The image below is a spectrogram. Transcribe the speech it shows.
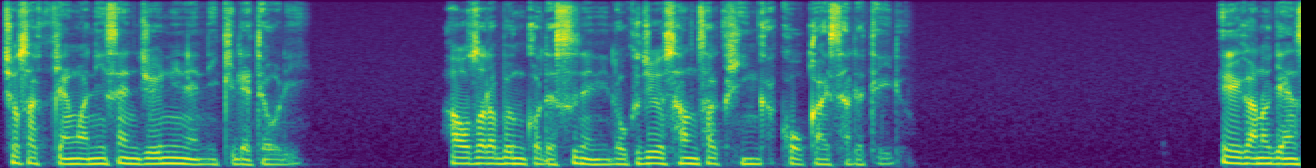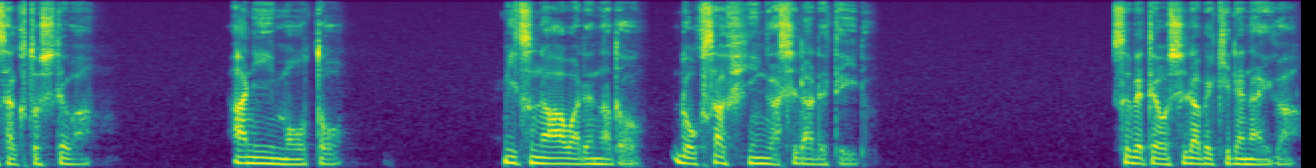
著作権は2012年に切れており、青空文庫ですでに63作品が公開されている。映画の原作としては、兄妹、蜜の哀れなど6作品が知られている。すべてを調べきれないが、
